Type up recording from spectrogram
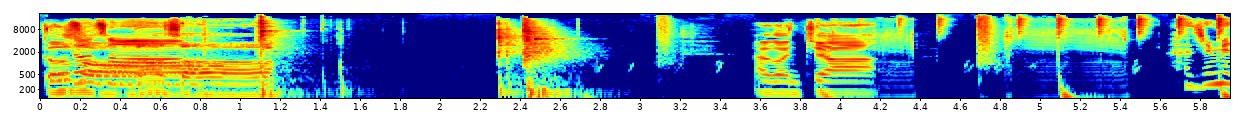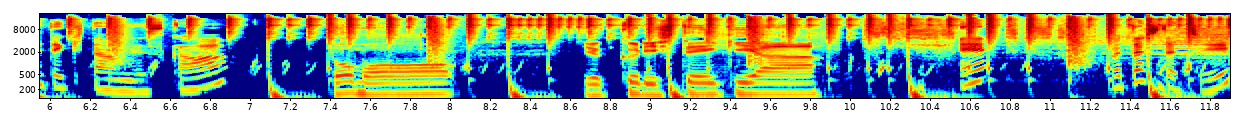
どうぞどうぞどうぞあこんにちは初めて来たんですか？どうもゆっくりしていきやえ？私たち？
